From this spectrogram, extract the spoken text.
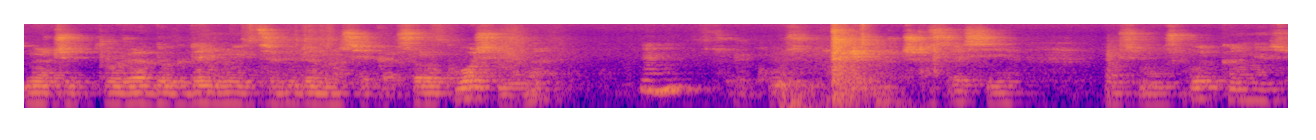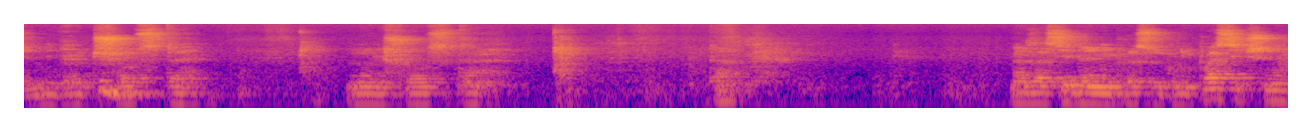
Значить, порядок денний це буде у нас яка? 48, так? Угу. 48 сесія 8 скликання, сьогодні 26 06. Так. На засіданні присутній пасічник.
